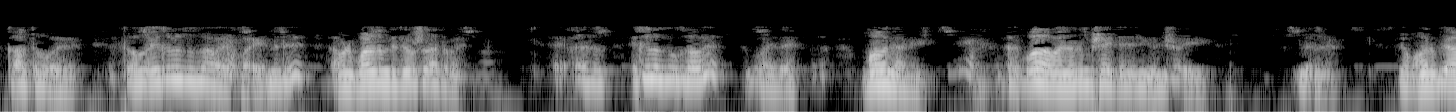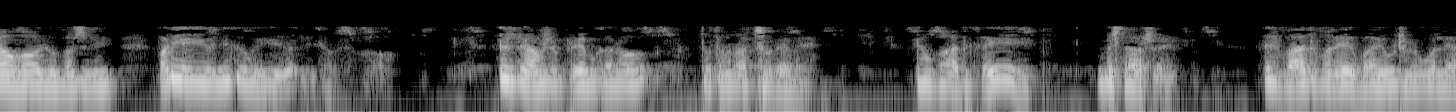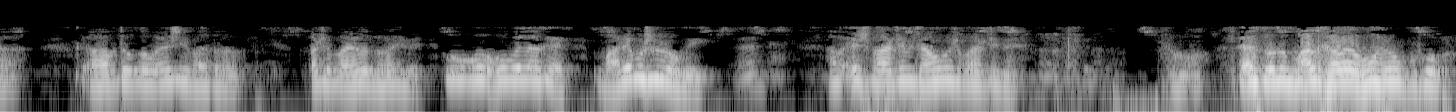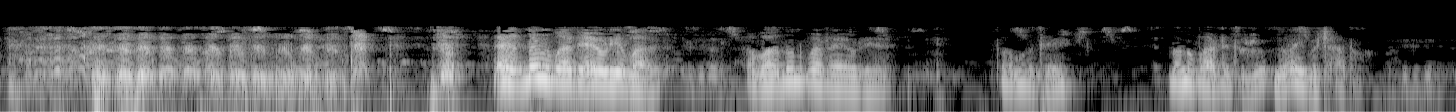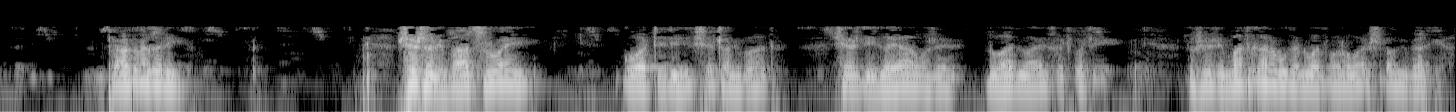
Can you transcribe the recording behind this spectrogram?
खातो हुए तो एकलो क्यों खावे भाई ने अपने बालकन दे में एकलो भाई दे मांगना नहीं। वाह, वह मिठाई दे मिठाई। जब हमारा ब्याह हो जो बस गई, पड़ी निकल गई जाओ हमसे प्रेम करो तो तुम्हारा अच्छो रहे बात कही? विस्तार से। इस बात पर एक भाई उठ बोलिया कि आप तो को ऐसी बात हो अठ भाई में। वो वो वो बोला के मारे मुश्किल हो गई। हम इस पार्टी में जाऊँ, उस पार्टी में। ऐसे तो ऐसे दोनों माल खावे हूँ हूँ भूखो दोनों पार्टी एवड़ी है बाहर। अब दोनों पार्टी एवड़ी है तो वो थे। दोनों पार्टी तो लड़ाई बैठा दो प्रार्थना करी। सेठा ने बात सुनाई। गुवाहाटी की सेठा ने बात। सेठ जी गया वहाँ दो आदमी आए खटपटी। तो सेठ जी मत कर्म कर, मत परो श्लोक ब्याह किया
